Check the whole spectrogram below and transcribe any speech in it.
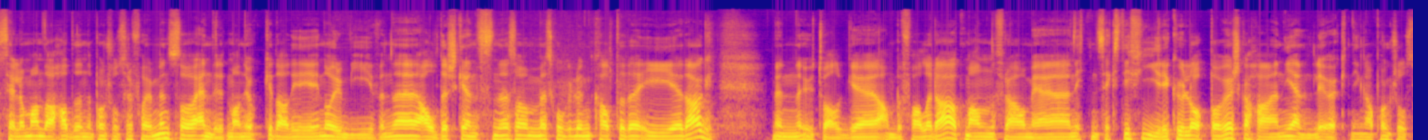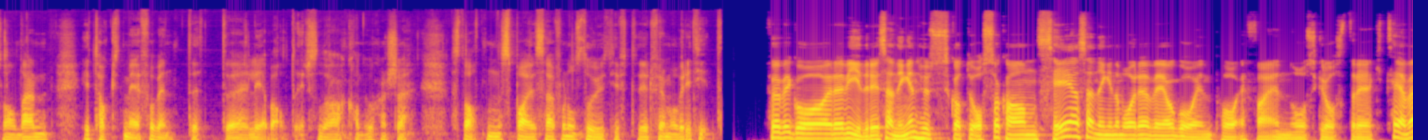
Selv om man da hadde denne pensjonsreformen, så endret man jo ikke da de normgivende aldersgrensene, som Skogelund kalte det i dag. Men utvalget anbefaler da at man fra og med 1964-kullet oppover skal ha en jevnlig økning av pensjonsalderen i takt med forventet levealder. Så da kan jo kanskje staten spare seg for noen store utgifter fremover i tid. Før vi går videre i sendingen, husk at du også kan se sendingene våre ved å gå inn på fano-tv,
